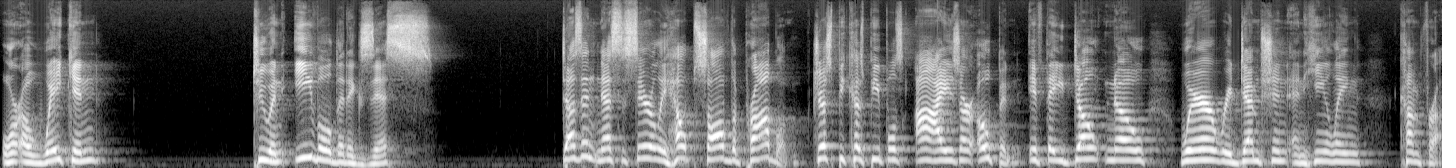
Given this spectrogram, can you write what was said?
or awaken to an evil that exists doesn't necessarily help solve the problem just because people's eyes are open if they don't know where redemption and healing come from.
